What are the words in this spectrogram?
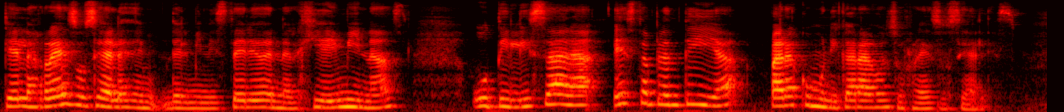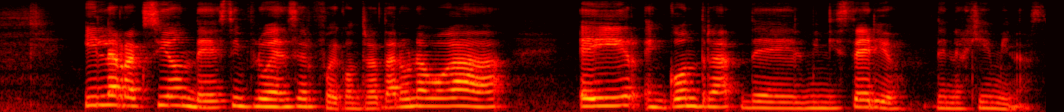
que las redes sociales de- del Ministerio de Energía y Minas utilizara esta plantilla para comunicar algo en sus redes sociales. Y la reacción de este influencer fue contratar a una abogada e ir en contra del Ministerio de Energía y Minas,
